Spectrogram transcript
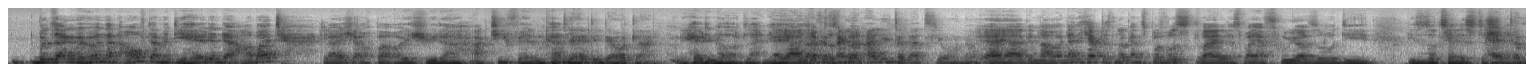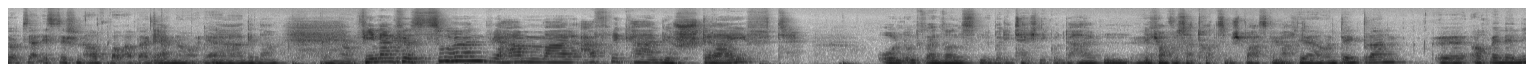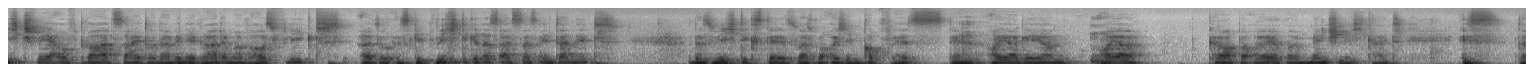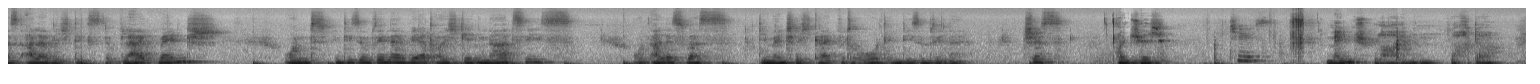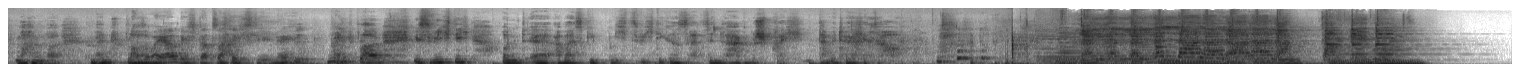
Ich würde sagen, wir hören dann auf, damit die Heldin der Arbeit gleich auch bei euch wieder aktiv werden kann. Die Heldin der Hotline. Die Heldin der Hotline, ja, ja. Das ich ist das eine nur, Alliteration, ne? Ja, ja, genau. Nein, ich habe das nur ganz bewusst, weil das war ja früher so die, diese sozialistische... Held der sozialistischen Aufbauarbeit, ja, genau. Ja. ja, genau. genau. Vielen Dank fürs Zuhören. Wir haben mal Afrika gestreift und uns ansonsten über die Technik unterhalten. Ja. Ich hoffe, es hat trotzdem Spaß gemacht. Ja, und denkt dran, äh, auch wenn ihr nicht schwer auf Draht seid oder wenn ihr gerade mal rausfliegt, also es gibt Wichtigeres als das Internet. Das Wichtigste ist, was bei euch im Kopf ist, denn euer Gehirn, euer Körper, eure Menschlichkeit ist das Allerwichtigste. Bleibt Mensch und in diesem Sinne wehrt euch gegen Nazis und alles, was die Menschlichkeit bedroht. In diesem Sinne. Tschüss. Und tschüss. Tschüss. Mensch bleiben, sagt er. Machen wir. Mensch bleiben. Also ehrlich, das sage ich dir. Ne? Mensch bleiben ist wichtig, und, äh, aber es gibt nichts Wichtigeres als den Lage besprechen. Damit höre ich jetzt auf. la, la, la,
